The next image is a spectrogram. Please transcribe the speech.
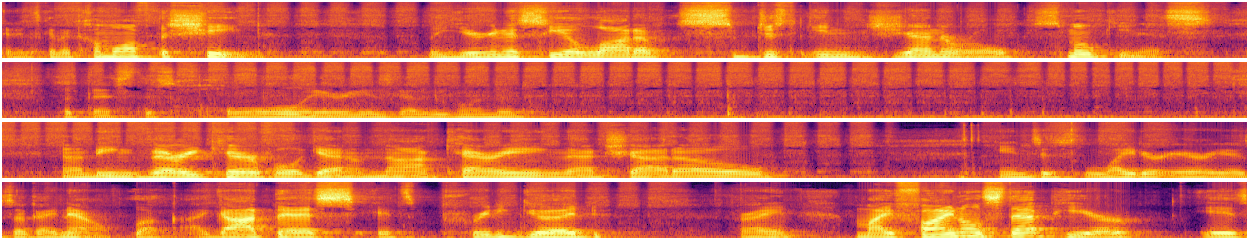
and it's going to come off the shape. But you're going to see a lot of just in general smokiness with this. This whole area has got to be blended. And I'm being very careful again. I'm not carrying that shadow into lighter areas. Okay, now look, I got this. It's pretty good, right? My final step here is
